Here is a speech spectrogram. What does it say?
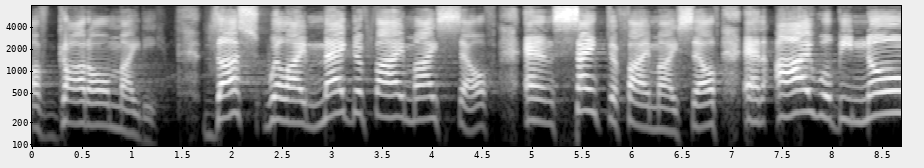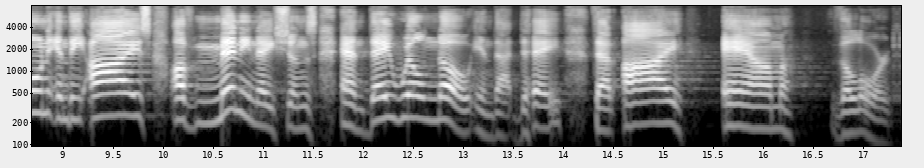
of God Almighty. Thus will I magnify myself and sanctify myself, and I will be known in the eyes of many nations, and they will know in that day that I am the Lord.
